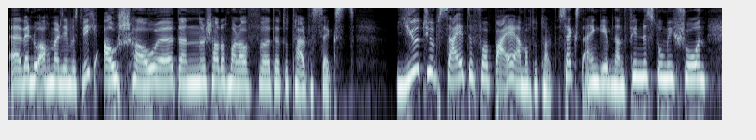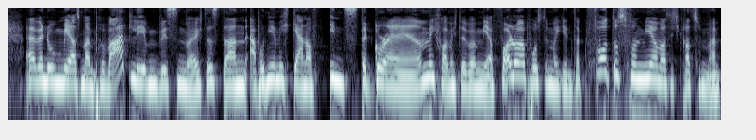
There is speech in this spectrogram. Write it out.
Äh, wenn du auch mal sehen willst, wie ich ausschaue, dann schau doch mal auf äh, der Total Versext YouTube-Seite vorbei, einfach total versext eingeben, dann findest du mich schon. Äh, wenn du mehr aus meinem Privatleben wissen möchtest, dann abonniere mich gerne auf Instagram. Ich freue mich da über mehr Follower, poste immer jeden Tag Fotos von mir, was ich gerade in meinem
